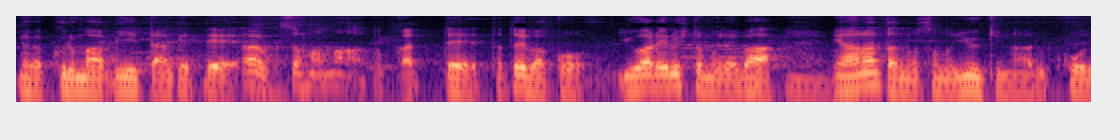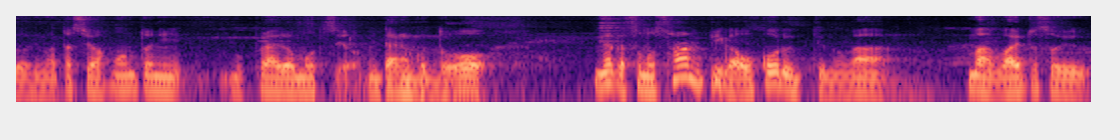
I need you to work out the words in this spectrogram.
なんか車ビーって開けて「あクソハマー」とかって例えばこう言われる人もいれば「いやあなたのその勇気のある行動に私は本当にもうプライドを持つよ」みたいなことを、なんかその賛否が起こるっていうのが、まあ割とそういう、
